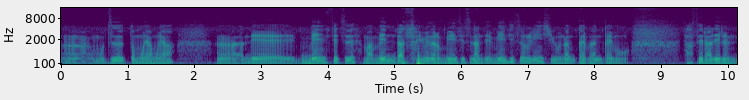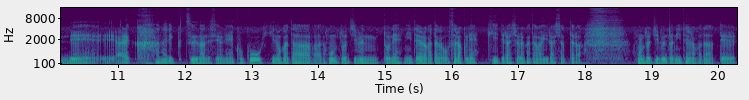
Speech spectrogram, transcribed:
うん、もうずっとモヤモヤ。うん、で、面接、まあ、面談 という名の面接なんで、面接の練習を何回も何回もさせられるんで、あれかなり苦痛なんですよね。ここをお聞きの方は、本当自分とね、似たような方がおそらくね、聞いてらっしゃる方がいらっしゃったら、本当自分と似たような方だって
